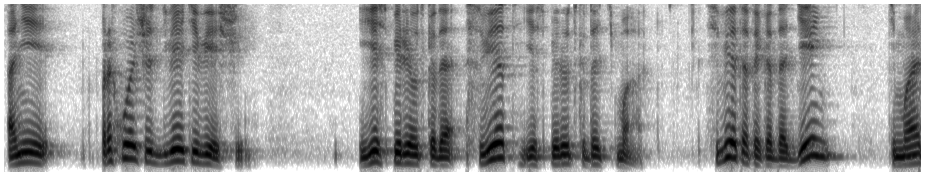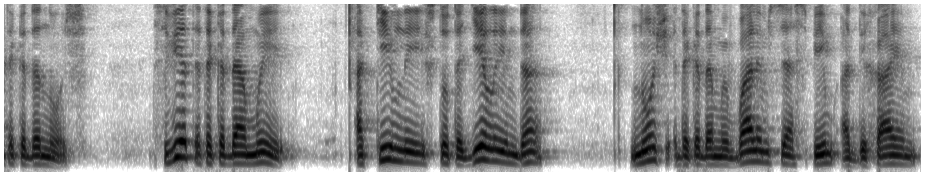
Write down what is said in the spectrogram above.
они проходят через две эти вещи. Есть период, когда свет, есть период, когда тьма. Свет – это когда день, тьма – это когда ночь. Свет – это когда мы активные, что-то делаем, да. Ночь – это когда мы валимся, спим, отдыхаем.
